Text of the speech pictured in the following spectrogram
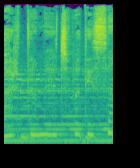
Artamets bat izan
